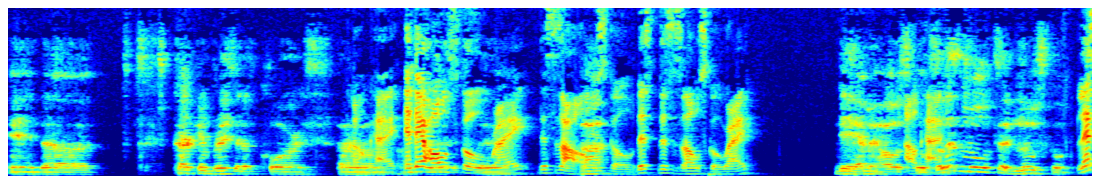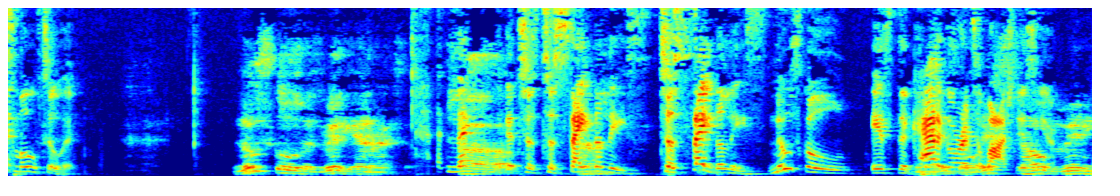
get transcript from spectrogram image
and uh, Kirk and Bridget, of course. Um, Okay, and they're old school, well. right? This is all old Huh? school. This this is old school, right? Yeah, I'm in old school. Okay. So let's move to new school. Let's move to it. New school is really interesting. Let, Uh, to to say the uh, least. To say the least. New school is the category It's to watch this so year. many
